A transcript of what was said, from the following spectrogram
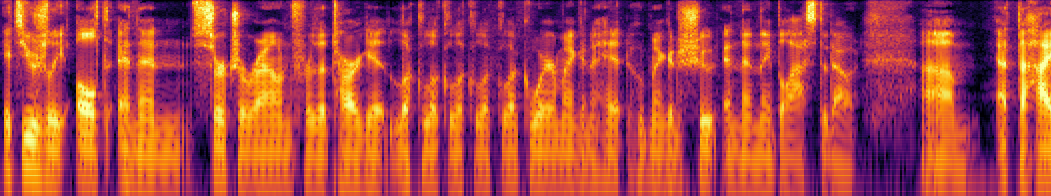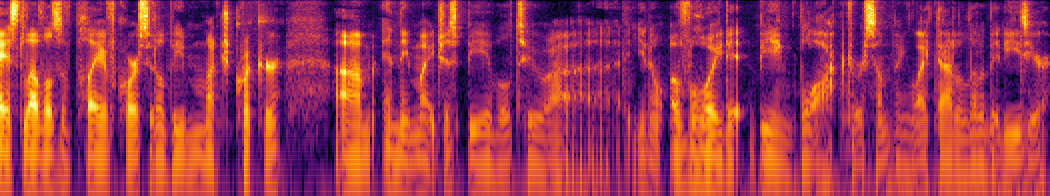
It's usually ult and then search around for the target. Look, look, look, look, look. Where am I going to hit? Who am I going to shoot? And then they blast it out. Um, at the highest levels of play, of course, it'll be much quicker, um, and they might just be able to, uh, you know, avoid it being blocked or something like that a little bit easier.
